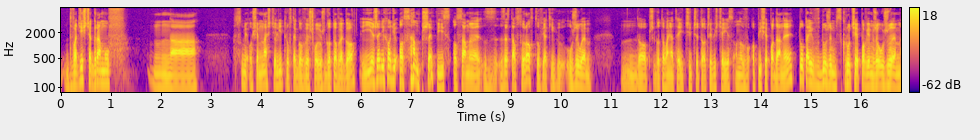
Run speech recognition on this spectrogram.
20 gramów na w sumie 18 litrów tego wyszło już gotowego. Jeżeli chodzi o sam przepis, o sam z- zestaw surowców, jakich użyłem do przygotowania tej chiczy, to oczywiście jest on w opisie podany. Tutaj w dużym skrócie powiem, że użyłem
